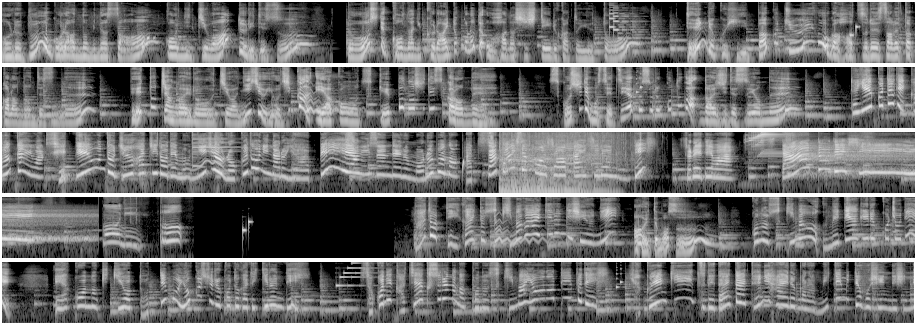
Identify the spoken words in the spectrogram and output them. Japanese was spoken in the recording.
モルブをご覧の皆さん、こんにちは、ドゥリです。どうしてこんなに暗いところでお話ししているかというと、電力逼迫注意報が発令されたからなんですね。ペットちゃんがいるお家は24時間エアコンをつけっぱなしですからね。少しでも節約することが大事ですよね。ということで今回は設定温度18度でも26度になるやっべえ部屋に住んでるモルブの暑さ対策を紹介するんです。それでは、スタートですモーニング。窓って意外と隙間が空いてるんですよね。開いてますこの隙間を埋めてあげることで、エアコンの効きをとっても良くすることができるんです。そこで活躍するのがこの隙間用のテープです。100円均一でだいたい手に入るから見てみてほしいんですね。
